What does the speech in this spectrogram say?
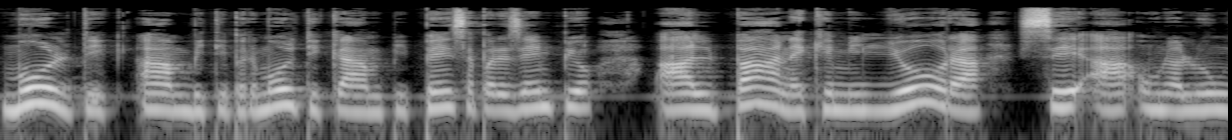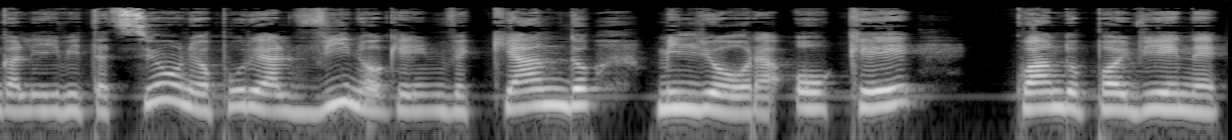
molti ambiti, per molti campi. Pensa per esempio al pane che migliora se ha una lunga lievitazione, oppure al vino che invecchiando migliora o che quando poi viene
